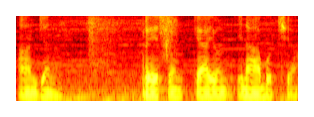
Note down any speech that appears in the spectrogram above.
andyan present. Kaya yun, inaabot siya.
